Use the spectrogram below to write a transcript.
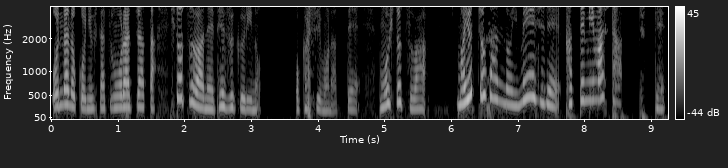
女の子に2つもらっちゃった。1つはね、手作りのお菓子もらって、もう1つは、まゆっちょさんのイメージで買ってみましたって言って、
